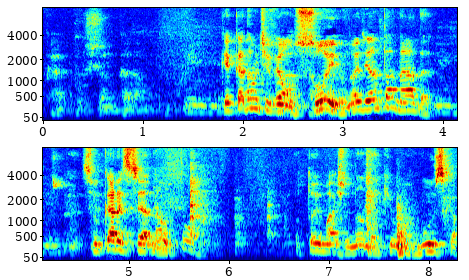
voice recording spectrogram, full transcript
Ficar puxando cada um. Porque cada um tiver um sonho, não adianta nada. Se o cara disser, não, pô, eu estou imaginando aqui uma música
